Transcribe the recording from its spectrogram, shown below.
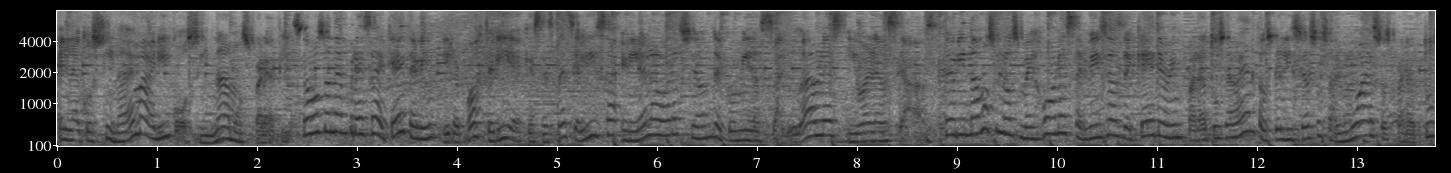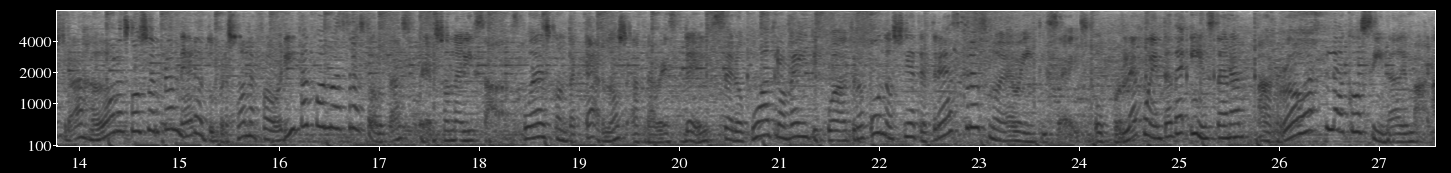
En la cocina de Mari cocinamos para ti. Somos una empresa de catering y repostería que se especializa en la elaboración de comidas saludables y balanceadas. Te brindamos los mejores servicios de catering para tus eventos, deliciosos almuerzos para tus trabajadores o sorprender a tu persona favorita con nuestras tortas personalizadas. Puedes contactarnos a través del 0424-173-3926 o por la cuenta de Instagram arroba la cocina de Mari.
